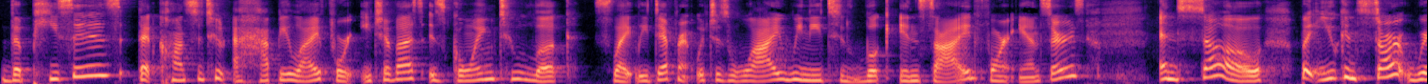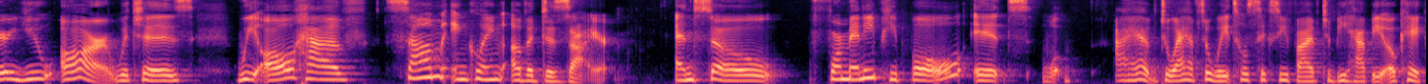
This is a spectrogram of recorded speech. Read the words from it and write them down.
the pieces that constitute a happy life for each of us is going to look slightly different, which is why we need to look inside for answers. And so, but you can start where you are, which is we all have some inkling of a desire. And so for many people, it's well, I have do I have to wait till 65 to be happy? Okay,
